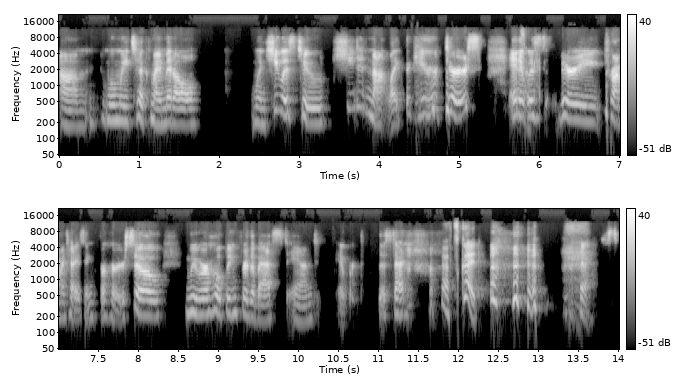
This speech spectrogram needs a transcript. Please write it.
Um, when we took my middle, when she was two, she did not like the characters, and it was very traumatizing for her. So we were hoping for the best, and it worked this time. That's good. yes.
